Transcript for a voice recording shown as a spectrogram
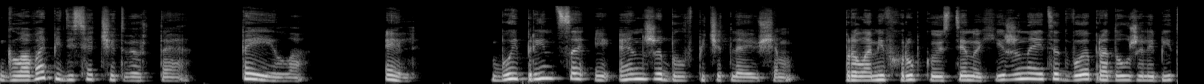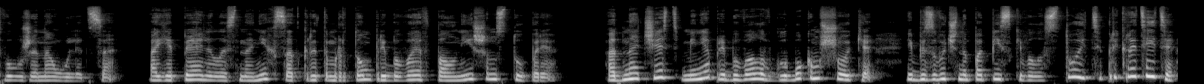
Глава 54. Тейла. Эль. Бой принца и Энжи был впечатляющим. Проломив хрупкую стену хижины, эти двое продолжили битву уже на улице, а я пялилась на них с открытым ртом, пребывая в полнейшем ступоре. Одна часть меня пребывала в глубоком шоке и беззвучно попискивала «Стойте! Прекратите!»,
